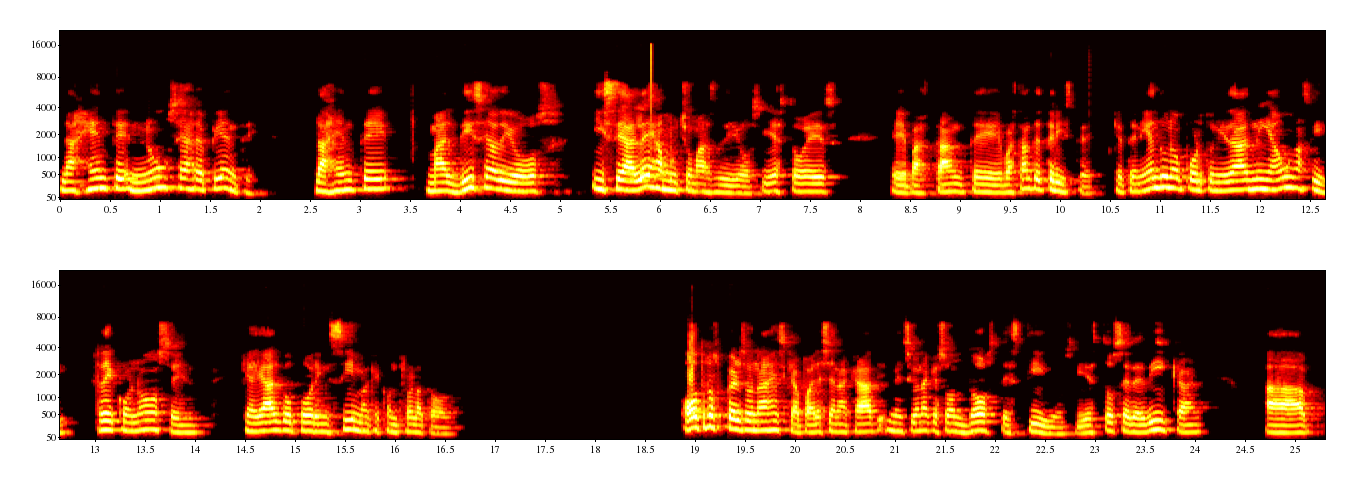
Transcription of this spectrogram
la gente no se arrepiente. La gente maldice a Dios y se aleja mucho más de Dios. Y esto es eh, bastante, bastante triste, que teniendo una oportunidad, ni aún así reconocen que hay algo por encima que controla todo. Otros personajes que aparecen acá menciona que son dos testigos y estos se dedican a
